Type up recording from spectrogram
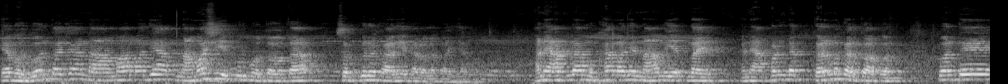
त्या भगवंताच्या नामामध्ये नामाशी एकूण होता होता सगळं कार्य करायला पाहिजे. आपण आणि आपल्या मुखामध्ये नाम येत नाही आणि आपण कर्म करतो आपण. पण ते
